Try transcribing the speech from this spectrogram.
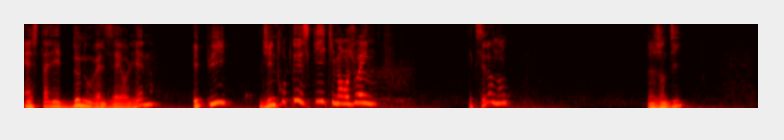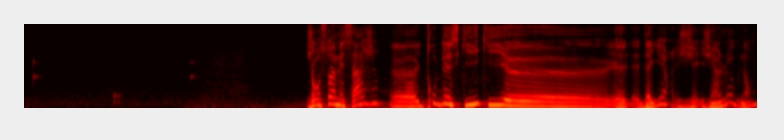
installé deux nouvelles éoliennes. Et puis, j'ai une troupe de ski qui m'a rejoint. Excellent, non? Gentil. Je reçois un message, euh, une troupe de ski qui... Euh, euh, d'ailleurs, j'ai un log, non?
